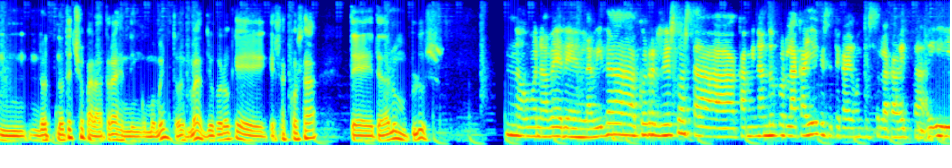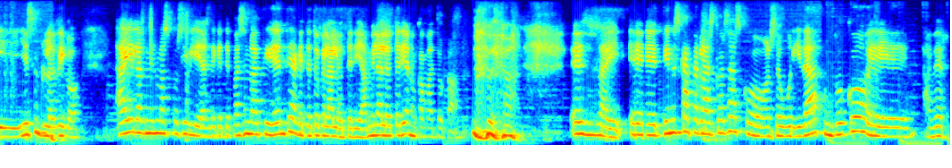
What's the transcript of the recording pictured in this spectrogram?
No, te echo para atrás en ningún momento. Es más, yo creo que, esas cosas te, dan un plus. No, bueno, a ver, en la vida corres riesgo hasta caminando por la calle que se te caiga un texto en la cabeza. Y yo siempre lo digo, hay las mismas posibilidades de que te pase un accidente a que te toque la lotería. A mí la lotería nunca me ha tocado. Eso es ahí. Eh, tienes que hacer las cosas con seguridad un poco. Eh, a ver,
